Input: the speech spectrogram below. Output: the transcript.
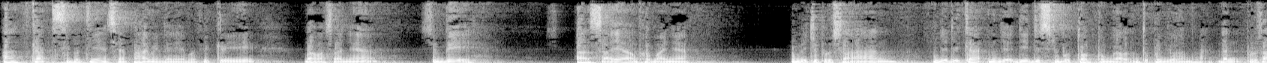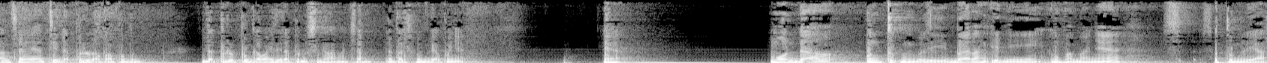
akad seperti yang saya pahami dari Abu Fikri bahwasanya si B saya umpamanya memiliki perusahaan menjadikan menjadi distributor tunggal untuk penjualan barang. Dan perusahaan saya tidak perlu apa-apa pun tidak perlu pegawai tidak perlu segala macam. Dan tersebut tidak punya. Ya. Modal untuk membeli barang ini umpamanya satu miliar.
